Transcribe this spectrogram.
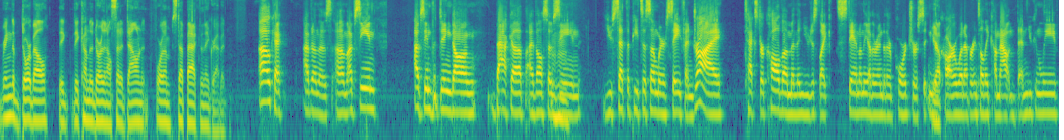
ring the doorbell. They they come to the door, then I'll set it down for them. Step back, then they grab it. Oh, okay. I've done those. Um, I've seen, I've seen the ding dong back up. I've also Mm-hmm. seen you set the pizza somewhere safe and dry, text or call them, and then you just like stand on the other end of their porch or sit in your Yep. car or whatever until they come out, and then you can leave.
